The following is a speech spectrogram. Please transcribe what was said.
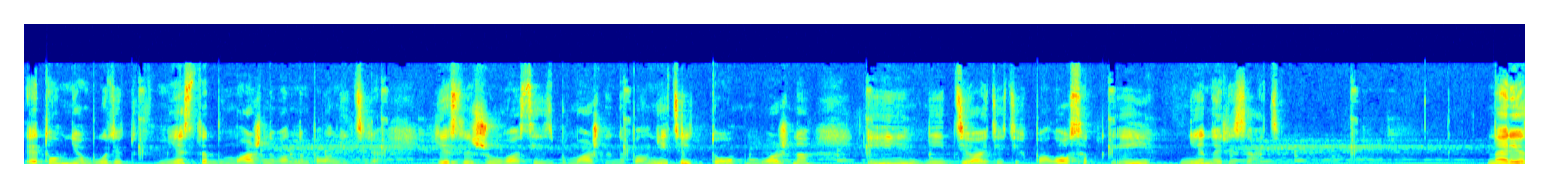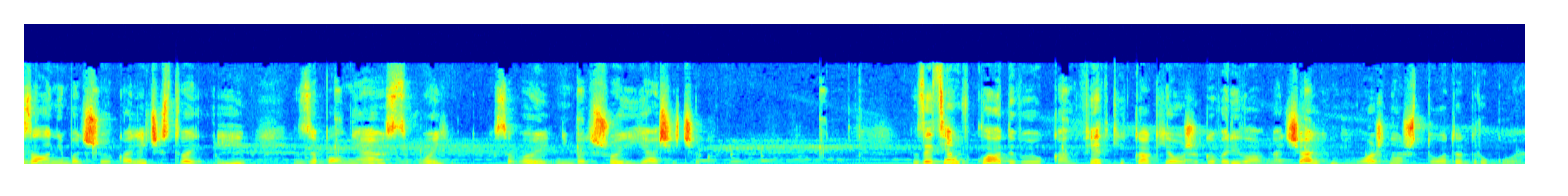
Это у меня будет вместо бумажного наполнителя. Если же у вас есть бумажный наполнитель, то можно и не делать этих полосок и не нарезать. Нарезала небольшое количество и заполняю свой, свой небольшой ящичек. Затем вкладываю конфетки, как я уже говорила в начале, можно что-то другое.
